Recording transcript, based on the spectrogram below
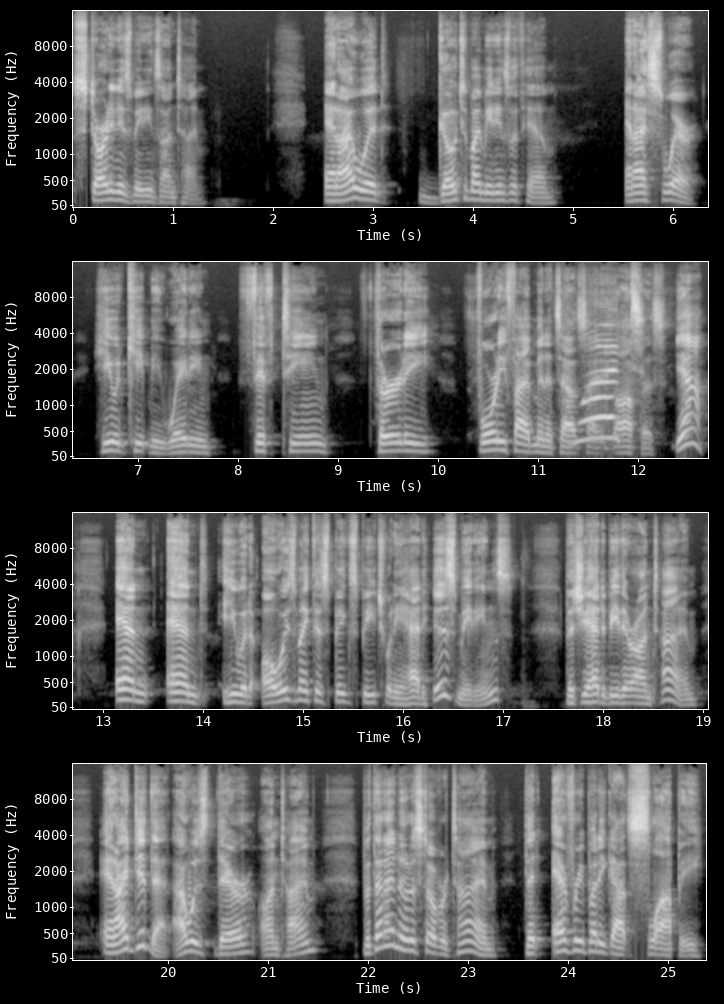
starting his meetings on time. And I would go to my meetings with him, and I swear he would keep me waiting 15, 30, 45 minutes outside his office. Yeah. And and he would always make this big speech when he had his meetings that you had to be there on time. And I did that. I was there on time. But then I noticed over time that everybody got sloppy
